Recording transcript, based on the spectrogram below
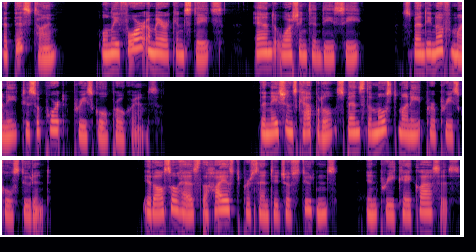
at this time, only four American states and Washington, D.C. spend enough money to support preschool programs. The nation's capital spends the most money per preschool student. It also has the highest percentage of students in pre K classes.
